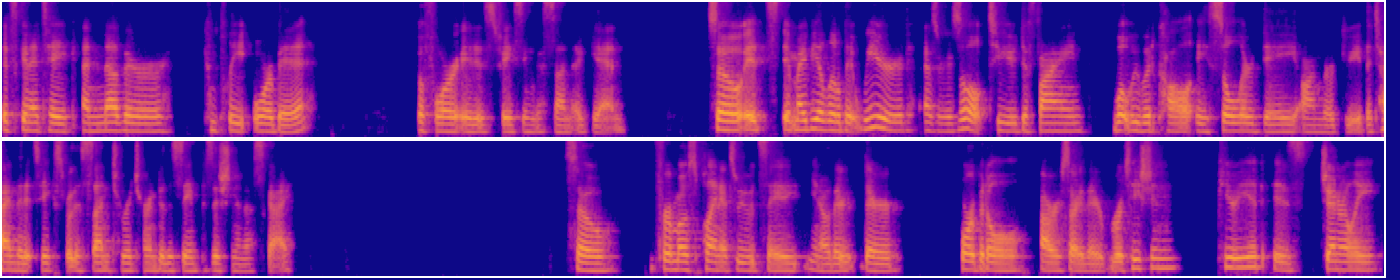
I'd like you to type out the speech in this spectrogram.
it's going to take another complete orbit before it is facing the sun again. So it's it might be a little bit weird as a result to define what we would call a solar day on Mercury, the time that it takes for the sun to return to the same position in the sky. So for most planets, we would say, you know, their their orbital or sorry, their rotation period is generally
